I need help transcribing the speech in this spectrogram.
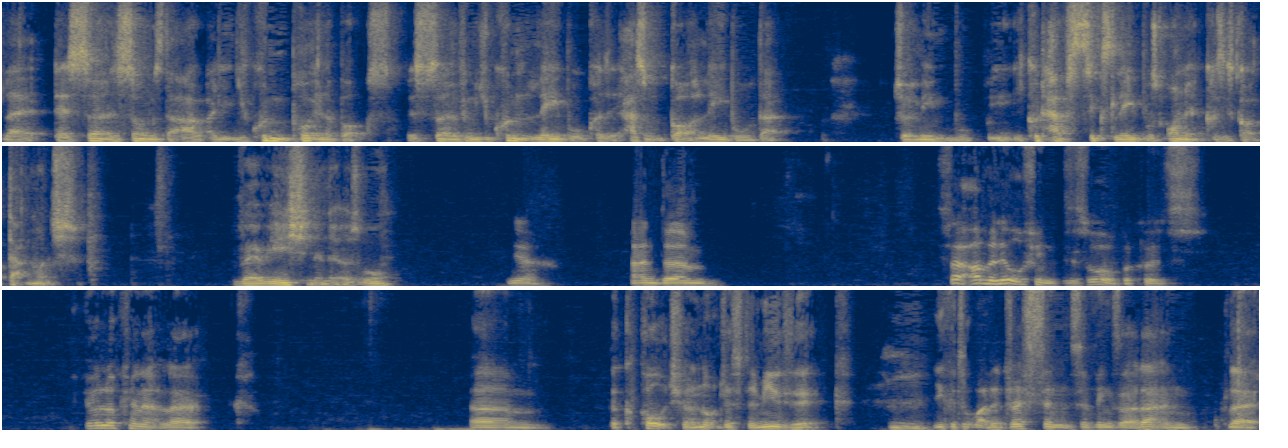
like there's certain songs that I, you couldn't put in a box. There's certain things you couldn't label because it hasn't got a label that. Do you know what I mean? You could have six labels on it because it's got that much variation in it as well. Yeah, and um, it's like other little things as well because if you're looking at like um, the culture, not just the music, Mm. you could talk about the dress sense and things like that, and like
